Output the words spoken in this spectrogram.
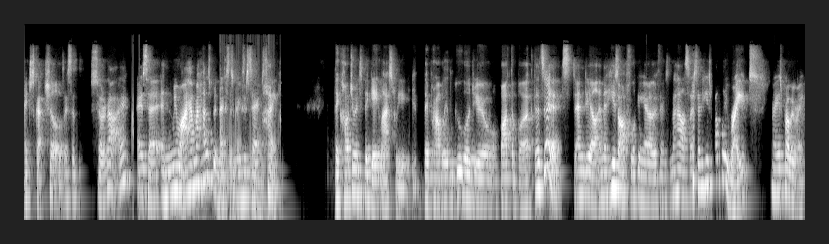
"I just got chills." I said, "So did I." I said, and meanwhile, I have my husband next to me who's saying, "Hi." They called you into the gate last week. They probably Googled you, bought the book. That's it. It's end deal. And then he's off looking at other things in the house. And I said, he's probably right. He's probably right.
